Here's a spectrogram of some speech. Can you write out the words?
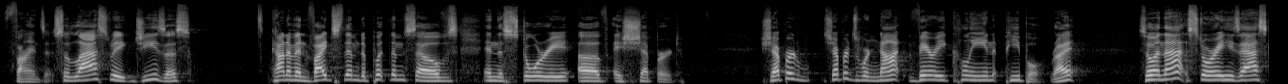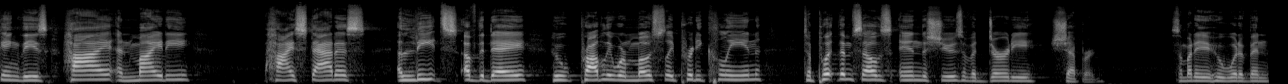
finds it? So last week, Jesus kind of invites them to put themselves in the story of a shepherd. Shepherd, shepherds were not very clean people, right? So in that story, he's asking these high and mighty, high status elites of the day who probably were mostly pretty clean to put themselves in the shoes of a dirty shepherd. Somebody who would have been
